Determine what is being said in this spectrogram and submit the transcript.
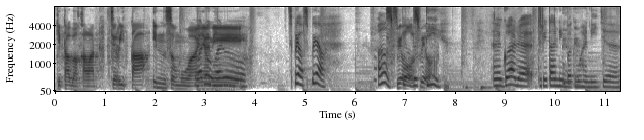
kita bakalan ceritain semuanya Waduh, nih waduh. Spill, spill. Oh, Spill, spill, the spill. tea. Eh, gue ada cerita nih buat Muhanija.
